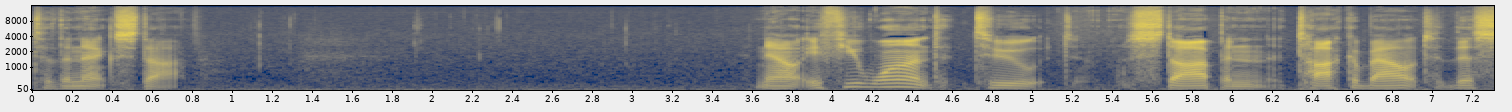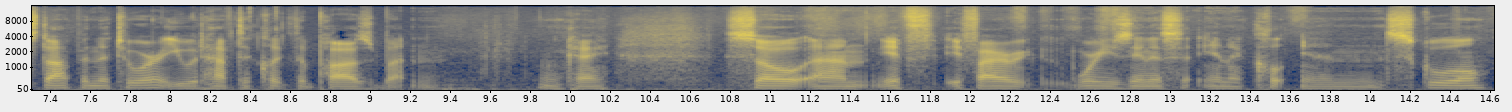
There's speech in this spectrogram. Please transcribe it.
to the next stop. Now, if you want to stop and talk about this stop in the tour, you would have to click the pause button. Okay, So um, if, if I were using this in, a in school,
